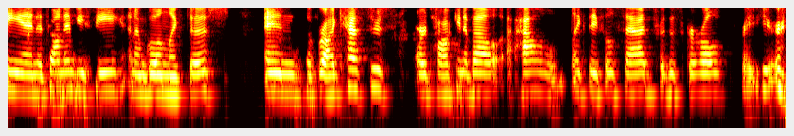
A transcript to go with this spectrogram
and it's on mm-hmm. NBC, and I'm going like this and the broadcasters are talking about how like they feel sad for this girl right here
